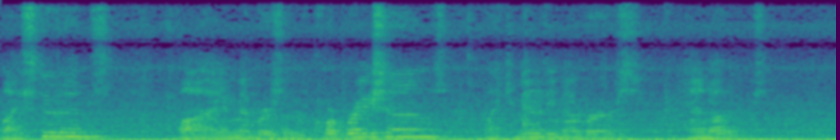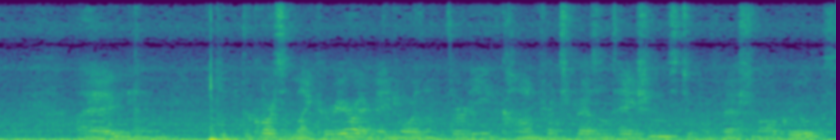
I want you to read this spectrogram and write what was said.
by students, by members of corporations, by community members, and others. I, in the course of my career, I've made more than 30 conference presentations to professional groups.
